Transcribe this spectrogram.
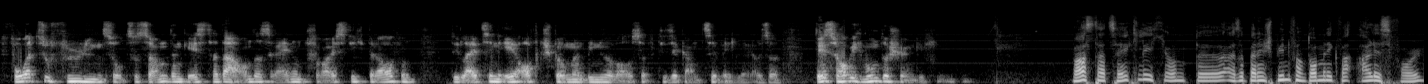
vorzufühlen sozusagen, dann gehst halt auch anders rein und freust dich drauf und die Leute sind eh aufgesprungen wie nur was auf diese ganze Welle. Also das habe ich wunderschön gefunden. War es tatsächlich und äh, also bei den Spielen von Dominik war alles voll,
